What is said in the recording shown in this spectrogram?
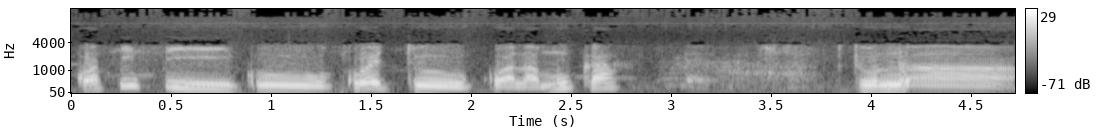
Kwa sisi kwetu kwa Lamuka tuna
